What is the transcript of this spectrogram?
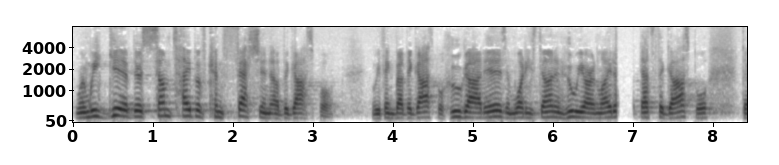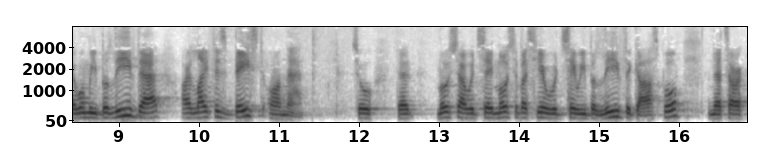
when we give, there's some type of confession of the gospel. We think about the gospel, who God is and what he's done and who we are in light of that's the gospel. That when we believe that, our life is based on that. So that most, I would say, most of us here would say we believe the gospel, and that's our,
